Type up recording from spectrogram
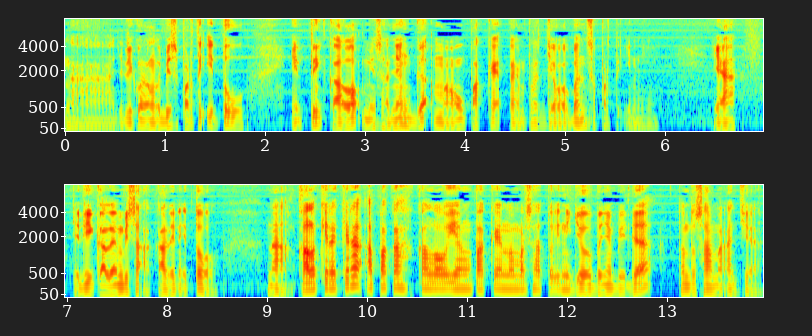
Nah, jadi kurang lebih seperti itu. Itu kalau misalnya nggak mau pakai template jawaban seperti ini. Ya, jadi kalian bisa akalin itu. Nah, kalau kira-kira apakah kalau yang pakai nomor satu ini jawabannya beda? Tentu sama aja.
